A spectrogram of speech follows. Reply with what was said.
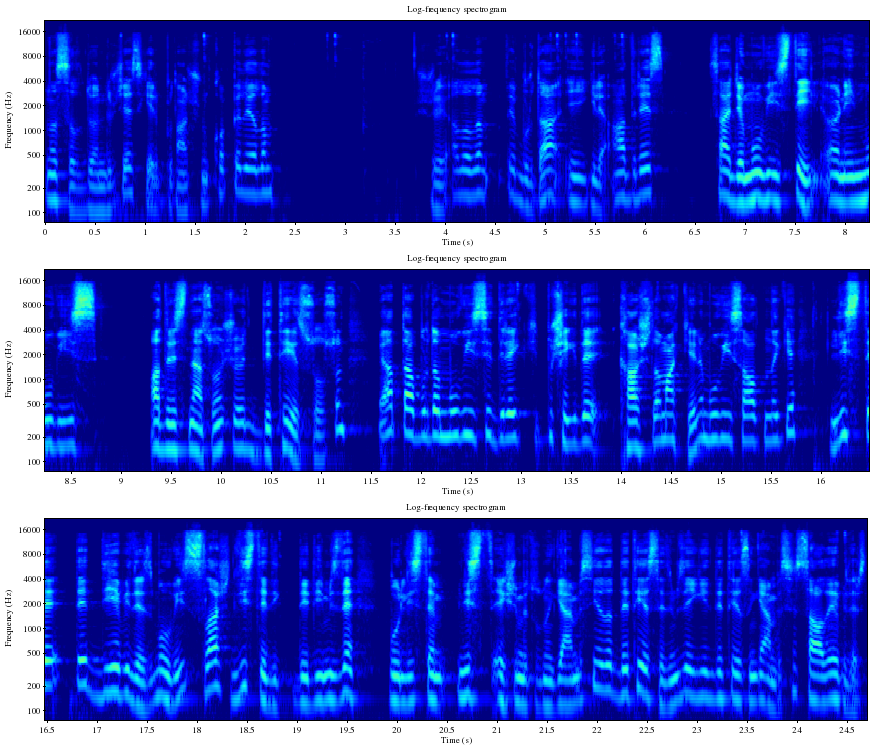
nasıl döndüreceğiz? Gelip buradan şunu kopyalayalım. Şuraya alalım ve burada ilgili adres sadece movies değil. Örneğin movies adresinden sonra şöyle details olsun. Ve hatta burada movies'i direkt bu şekilde karşılamak yerine movies altındaki liste de diyebiliriz. Movies slash list dediğimizde bu liste list action metodunun gelmesini ya da details dediğimizde ilgili details'ın gelmesini sağlayabiliriz.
